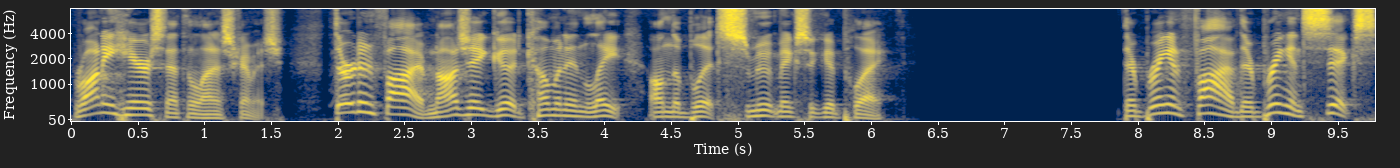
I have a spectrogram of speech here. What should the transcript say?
Ronnie Harrison at the line of scrimmage. Third and five, Najee Goode coming in late on the blitz. Smoot makes a good play. They're bringing five. They're bringing six.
